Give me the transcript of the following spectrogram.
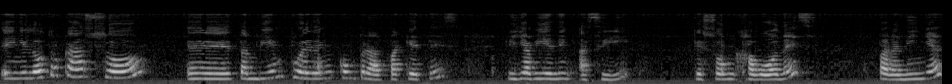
en el otro caso, eh, también pueden comprar paquetes que ya vienen así, que son jabones para niñas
